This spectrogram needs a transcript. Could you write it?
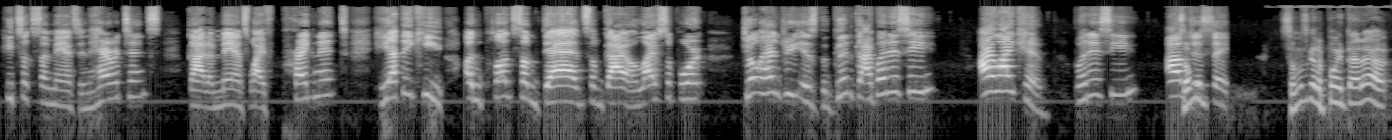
he took some man's inheritance, got a man's wife pregnant. He, I think he unplugged some dad, some guy on life support. Joe Hendry is the good guy, but is he? I like him, but is he? I'm Someone- just saying. Someone's got to point that out.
